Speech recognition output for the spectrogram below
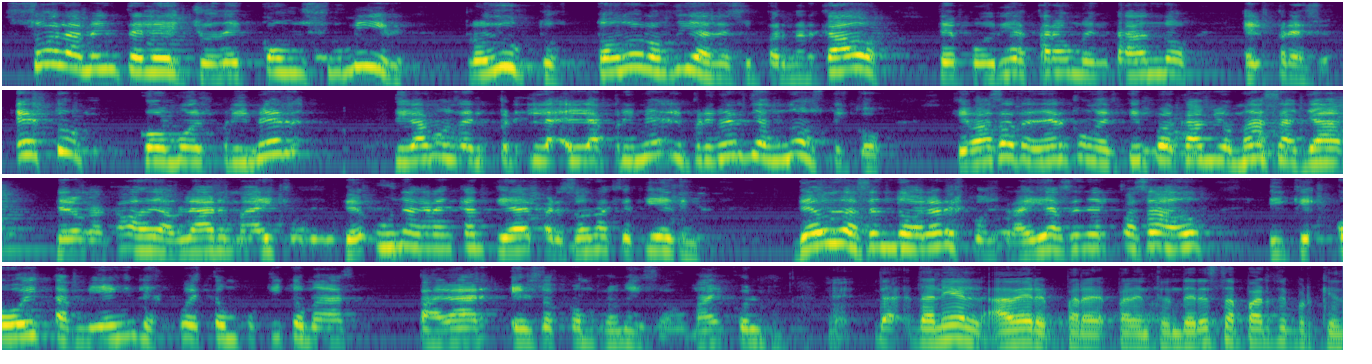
solamente el hecho de consumir productos todos los días de supermercado te podría estar aumentando el precio. Esto como el primer, digamos, el, la, primer, el primer diagnóstico que vas a tener con el tipo de cambio más allá de lo que acabas de hablar, Mike, de una gran cantidad de personas que tienen deudas en dólares contraídas en el pasado y que hoy también les cuesta un poquito más pagar esos compromisos. Michael. Eh, Daniel, a ver, para, para, entender esta parte, porque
